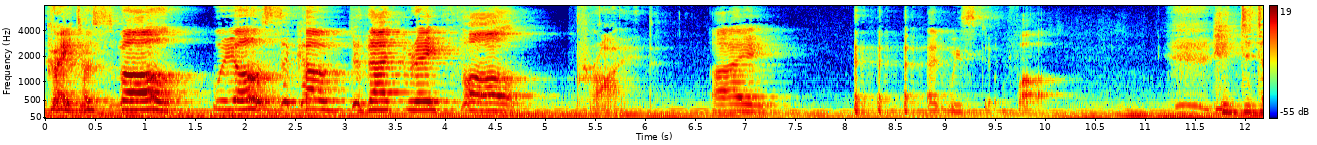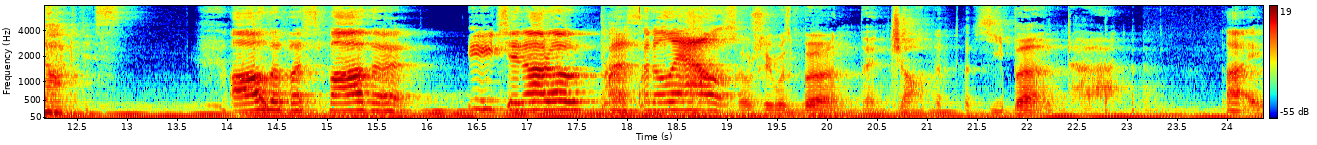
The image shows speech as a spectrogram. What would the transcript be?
Great or small, we all succumb to that great fall. Pride. I. and we still fall into darkness. All of us, Father, each in our own personal hell. So she was burned then, John. He burned her. I.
